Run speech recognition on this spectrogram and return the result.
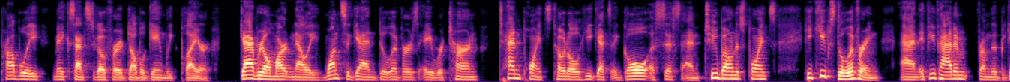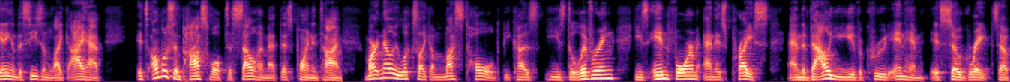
probably makes sense to go for a double game week player. Gabriel Martinelli once again delivers a return 10 points total. He gets a goal, assist, and two bonus points. He keeps delivering. And if you've had him from the beginning of the season, like I have, it's almost impossible to sell him at this point in time. Martinelli looks like a must hold because he's delivering, he's in form, and his price and the value you've accrued in him is so great. So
